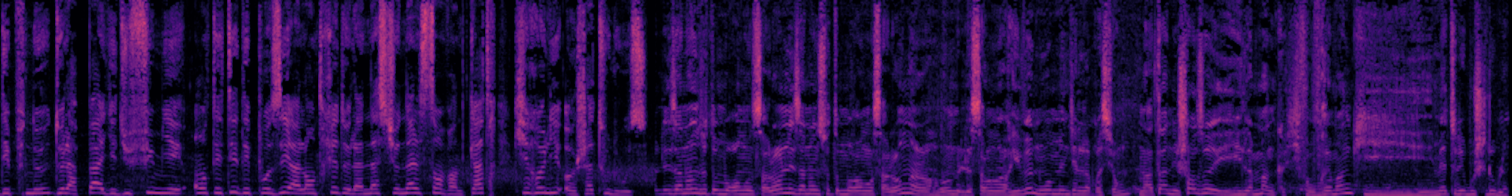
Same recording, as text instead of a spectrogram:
des pneus, de la paille et du fumier ont été déposés à l'entrée de la nationale 124 qui relie Hoche à Toulouse. Les annonces tomberont au salon, les annonces tomberont au salon. Alors bon, mais le salon arrive, nous on maintient la pression. On attend des choses et il en manque. Il faut vraiment qu'ils mettent les bouchées doubles.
